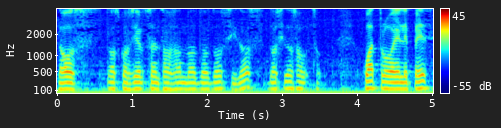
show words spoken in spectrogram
dos dos conciertos son, son dos dos dos y dos dos y dos son- cuatro LPs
